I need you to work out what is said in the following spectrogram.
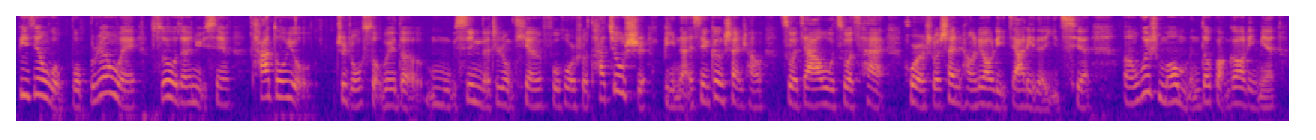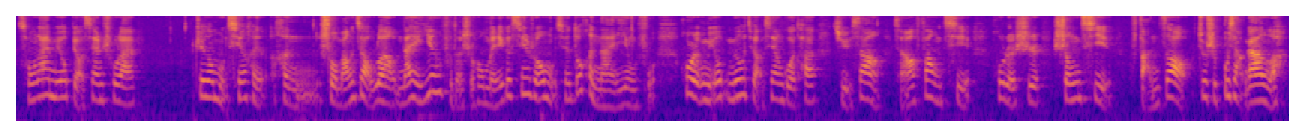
毕竟我我不认为所有的女性她都有。这种所谓的母性的这种天赋，或者说她就是比男性更擅长做家务、做菜，或者说擅长料理家里的一切。嗯，为什么我们的广告里面从来没有表现出来这个母亲很很手忙脚乱、难以应付的时候？每一个新手母亲都很难以应付，或者没有没有表现过她沮丧、想要放弃，或者是生气、烦躁，就是不想干了。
